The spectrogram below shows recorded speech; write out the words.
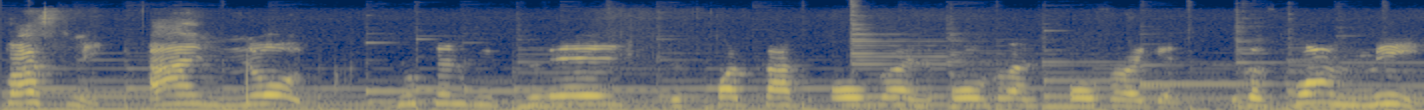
Trust me, I know you can replay this podcast over and over and over again. Because for me,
